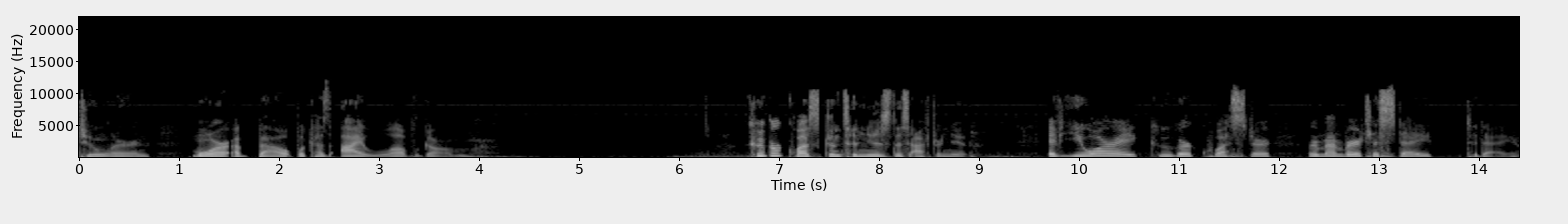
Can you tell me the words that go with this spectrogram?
to learn more about because I love gum. Cougar Quest continues this afternoon. If you are a cougar quester, remember to stay today.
